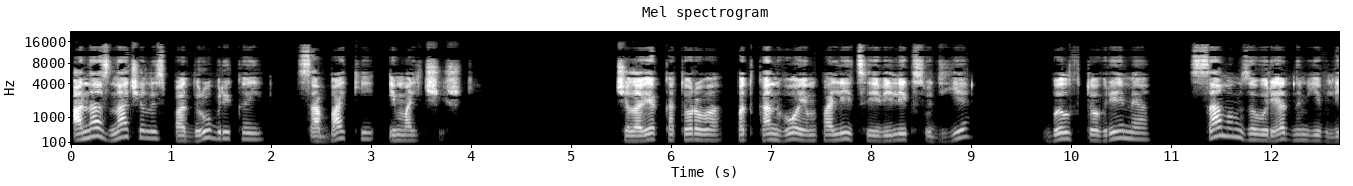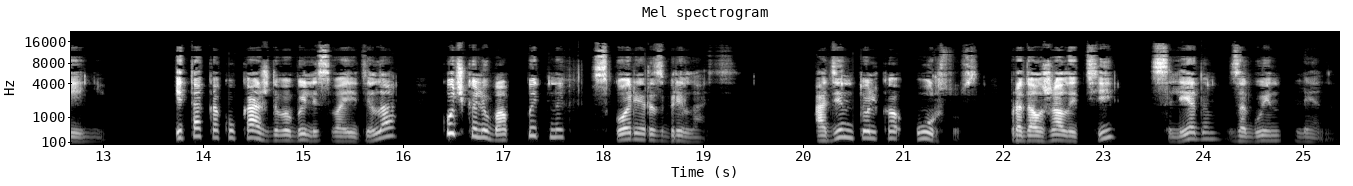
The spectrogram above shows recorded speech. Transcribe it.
она значилась под рубрикой «Собаки и мальчишки». Человек, которого под конвоем полиции вели к судье, был в то время самым заурядным явлением. И так как у каждого были свои дела, кучка любопытных вскоре разбрелась. Один только Урсус продолжал идти следом за Гуинпленом.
